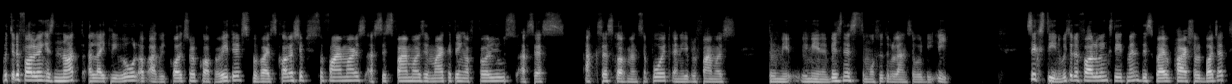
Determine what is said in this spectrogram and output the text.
Which of the following is not a likely role of agricultural cooperatives? Provide scholarships to farmers, assist farmers in marketing of produce, access, access government support, and enable farmers to remain in business. The most suitable answer would be A. 16. Which of the following statement describe partial budget?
